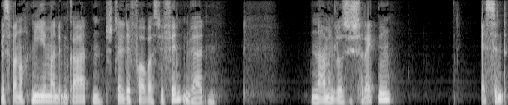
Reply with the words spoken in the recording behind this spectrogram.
Es war noch nie jemand im Garten. Stell dir vor, was wir finden werden. Namenlose Schrecken? Es sind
